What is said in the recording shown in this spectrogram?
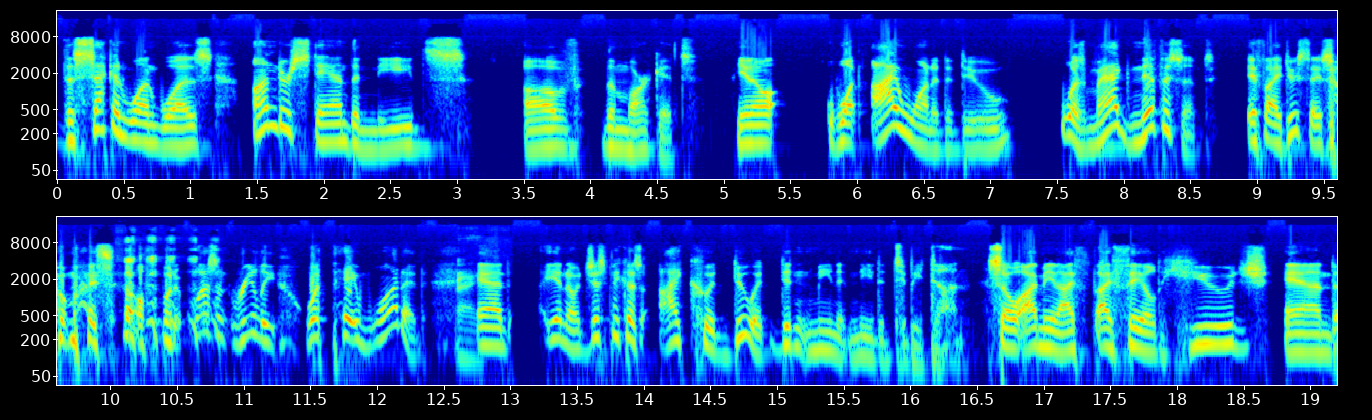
the second one was understand the needs of the market. You know, what I wanted to do was magnificent, if I do say so myself, but it wasn't really what they wanted. Right. And you know, just because I could do it didn't mean it needed to be done. So, I mean, I, I failed huge and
